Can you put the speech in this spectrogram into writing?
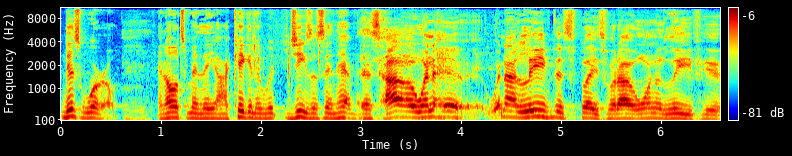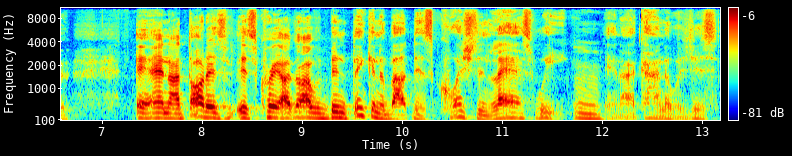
this world Mm-hmm. and ultimately are kicking it with Jesus in heaven? That's how when I, when I leave this place, what I want to leave here, and, I thought it's, it's crazy. I, I've been thinking about this question last week, mm. and I kind of was just,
